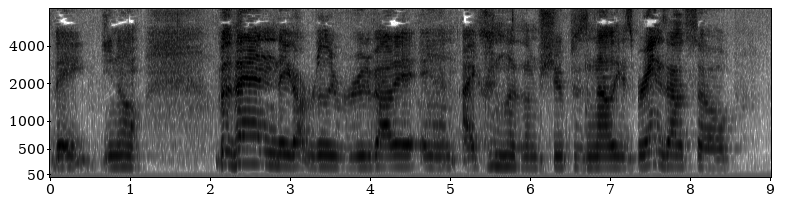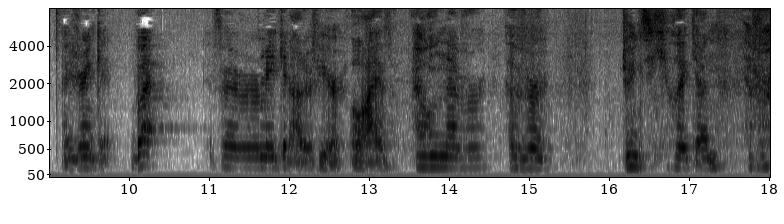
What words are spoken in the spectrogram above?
they, you know. But then they got really rude about it, and I couldn't let them shoot Spinelli's brains out, so I drank it. But if I ever make it out of here alive, I will never, ever drink tequila again. Ever.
